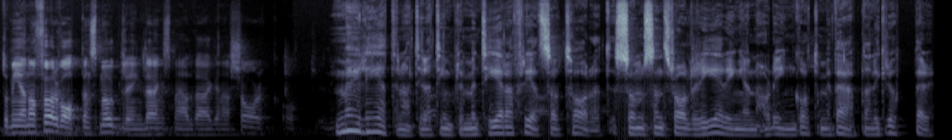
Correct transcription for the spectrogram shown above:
De genomför vapensmuggling längs med vägarna Shark och Möjligheterna till att implementera fredsavtalet som centralregeringen har ingått med väpnade grupper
